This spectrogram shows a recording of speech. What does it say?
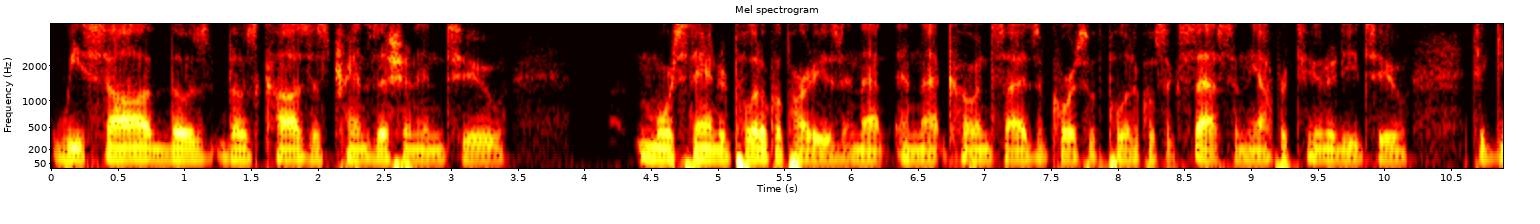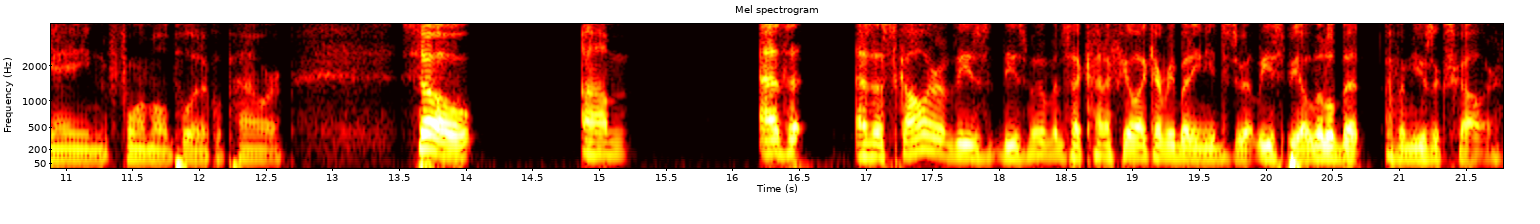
we saw those those causes transition into more standard political parties, and that and that coincides, of course, with political success and the opportunity to to gain formal political power. So, um, as a as a scholar of these these movements, I kind of feel like everybody needs to at least be a little bit of a music scholar.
